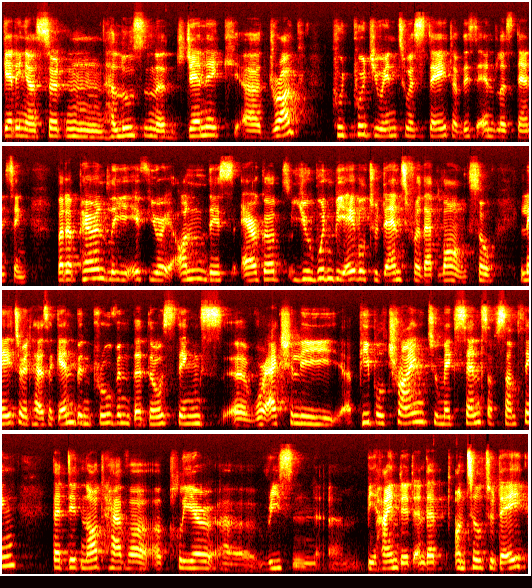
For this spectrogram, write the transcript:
getting a certain hallucinogenic uh, drug could put you into a state of this endless dancing. But apparently, if you're on this ergot, you wouldn't be able to dance for that long. So later, it has again been proven that those things uh, were actually uh, people trying to make sense of something that did not have a, a clear uh, reason um, behind it, and that until today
